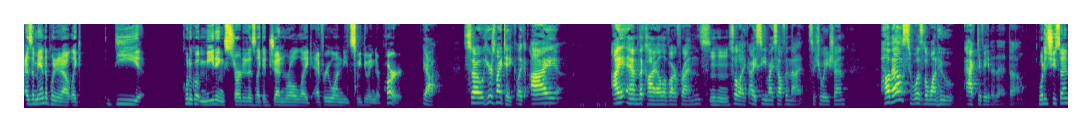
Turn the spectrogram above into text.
as Amanda pointed out, like the quote unquote meeting started as like a general like everyone needs to be doing their part. Yeah. So here's my take. Like I I am the Kyle of our friends. Mm-hmm. So like I see myself in that situation. Hubhouse was the one who activated it though. What did she say?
